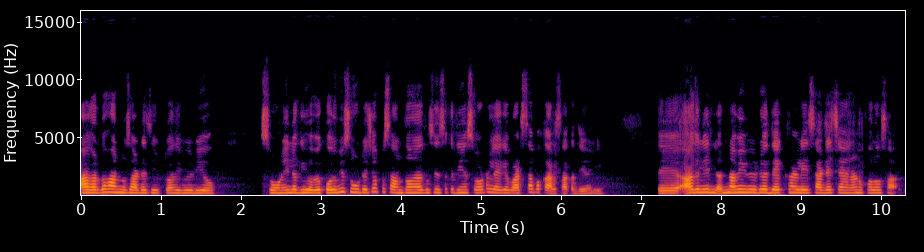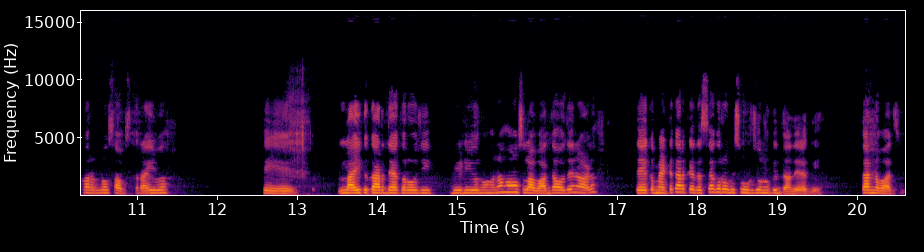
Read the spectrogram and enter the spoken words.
ਅਗਰ ਤੁਹਾਨੂੰ ਸਾਡੇ ਸੂਟਾਂ ਦੀ ਵੀਡੀਓ ਸੋਹਣੀ ਲੱਗੀ ਹੋਵੇ, ਕੋਈ ਵੀ ਸੂਟ ਚੋਂ ਪਸੰਦ ਆਉਂਦਾ, ਤੁਸੀਂ ਸਕਰੀਨਸ਼ਾਟ ਲੈ ਕੇ WhatsApp ਕਰ ਸਕਦੇ ਹੋ ਜੀ। ਤੇ ਅਗਲੀ ਨਵੀਂ ਵੀਡੀਓ ਦੇਖਣ ਲਈ ਸਾਡੇ ਚੈਨਲ ਨੂੰ ਕਰੋ ਕਰ ਲਓ ਸਬਸਕ੍ਰਾਈਬ ਤੇ ਲਾਈਕ ਕਰ ਦਿਆ ਕਰੋ ਜੀ ਵੀਡੀਓ ਨੂੰ, ਹਨਾ? ਹੌਸਲਾ ਵਧਦਾ ਉਹਦੇ ਨਾਲ ਤੇ ਕਮੈਂਟ ਕਰਕੇ ਦੱਸਿਆ ਕਰੋ ਵੀ ਸੂਟ ਤੁਹਾਨੂੰ ਕਿੱਦਾਂ ਦੇ ਲੱਗੇ। ਧੰਨਵਾਦ ਜੀ।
